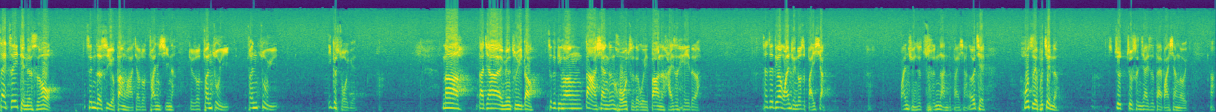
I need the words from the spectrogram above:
在这一点的时候，真的是有办法叫做专心呐、啊，就是说专注于专注于一个所缘。那大家有没有注意到这个地方大象跟猴子的尾巴呢还是黑的啊？在这地方完全都是白象，完全是纯然的白象，而且猴子也不见了，就就剩下一只大白象而已啊。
